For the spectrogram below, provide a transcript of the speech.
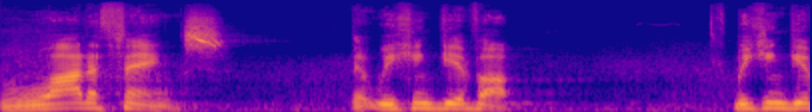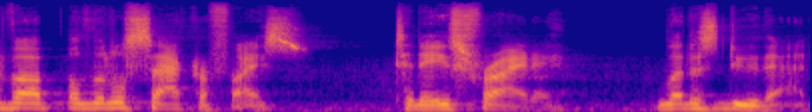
a lot of things that we can give up. We can give up a little sacrifice. Today's Friday. Let us do that.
